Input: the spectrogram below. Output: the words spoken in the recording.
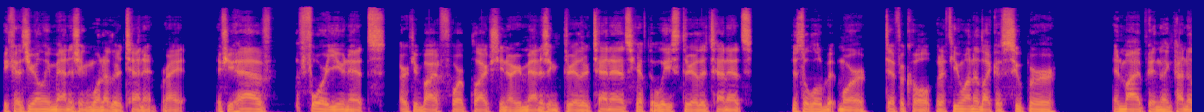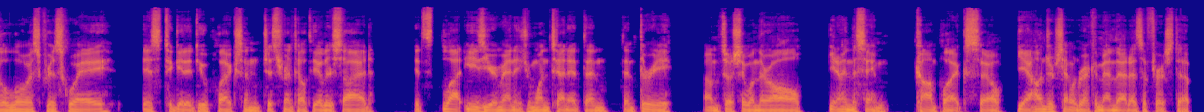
because you're only managing one other tenant, right? If you have four units or if you buy a fourplex, you know, you're managing three other tenants. You have to lease three other tenants. Just a little bit more difficult. But if you wanted like a super, in my opinion, kind of the lowest risk way is to get a duplex and just rent out the other side. It's a lot easier managing one tenant than, than three, um, especially when they're all, you know, in the same complex. So yeah, 100% would recommend that as a first step.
